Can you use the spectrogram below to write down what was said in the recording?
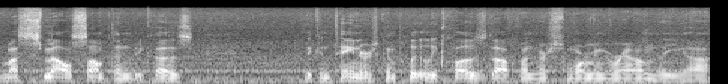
must smell something because the container is completely closed up and they're swarming around the uh,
